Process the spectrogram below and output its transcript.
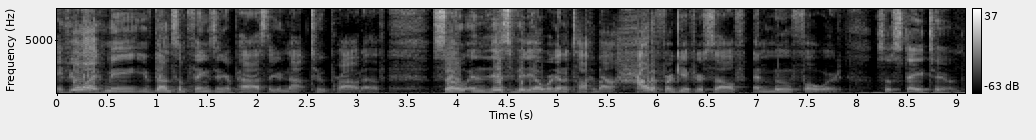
If you're like me, you've done some things in your past that you're not too proud of. So in this video, we're gonna talk about how to forgive yourself and move forward. So stay tuned.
